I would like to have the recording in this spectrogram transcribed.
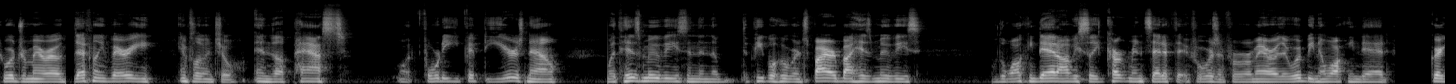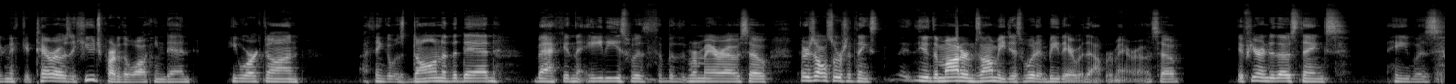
George Romero, definitely very influential in the past, what, 40, 50 years now with his movies and then the, the people who were inspired by his movies. The Walking Dead, obviously, Kirkman said if, if it wasn't for Romero, there would be no Walking Dead. Greg Nicotero is a huge part of The Walking Dead. He worked on, I think it was Dawn of the Dead back in the 80s with, with Romero. So there's all sorts of things. You know, the modern zombie just wouldn't be there without Romero. So if you're into those things, he was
